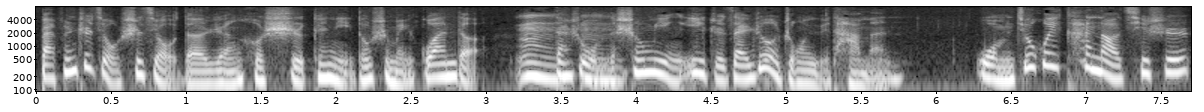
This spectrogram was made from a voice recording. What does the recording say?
百分之九十九的人和事跟你都是没关的，嗯但是我们的生命一直在热衷于他们。我们就会看到，其实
